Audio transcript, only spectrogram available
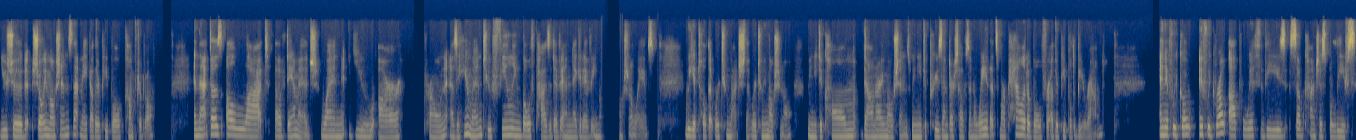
You should show emotions that make other people comfortable. And that does a lot of damage when you are prone as a human to feeling both positive and negative emotional waves. We get told that we're too much, that we're too emotional. We need to calm down our emotions. We need to present ourselves in a way that's more palatable for other people to be around and if we go if we grow up with these subconscious beliefs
